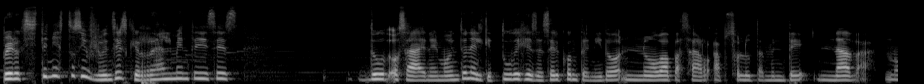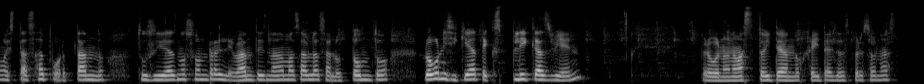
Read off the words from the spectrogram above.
Pero existen estos influencers que realmente dices, dude, o sea, en el momento en el que tú dejes de hacer contenido no va a pasar absolutamente nada. No estás aportando, tus ideas no son relevantes, nada más hablas a lo tonto, luego ni siquiera te explicas bien. Pero bueno, nada más estoy tirando hate a esas personas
